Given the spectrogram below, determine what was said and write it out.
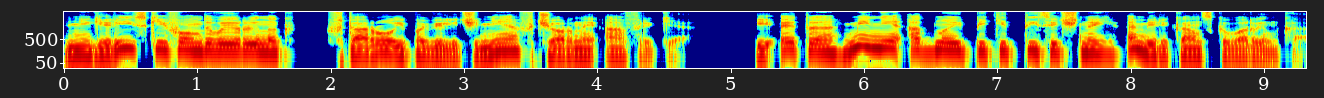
Нигерийский фондовый рынок второй по величине в Черной Африке. И это менее одной пятитысячной американского рынка.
